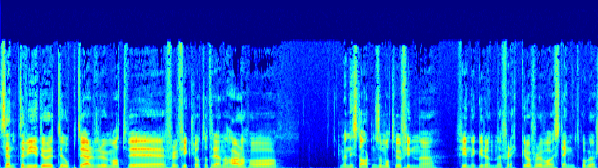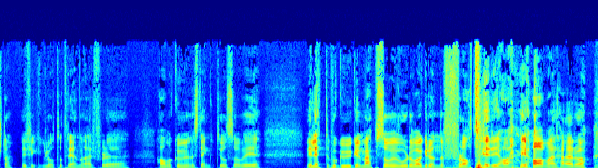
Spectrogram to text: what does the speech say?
sendte videoer opp til Elverum at vi, for vi fikk lov til å trene her. Da. Og, men i starten så måtte vi jo finne, finne grønne flekker òg, for det var jo stengt på Børstad. Vi fikk ikke lov til å trene der, for Hamar kommune stengte jo. Så vi, vi lette på Google Maps over hvor det var grønne flater i, i Hamar her, og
